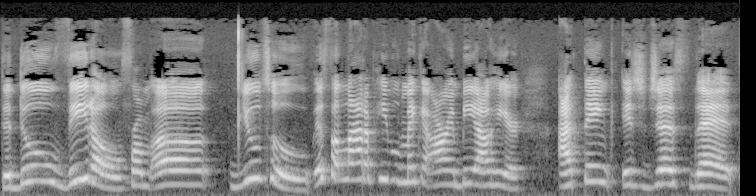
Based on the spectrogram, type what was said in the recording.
The dude Vito from uh YouTube. It's a lot of people making R and B out here. I think it's just that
